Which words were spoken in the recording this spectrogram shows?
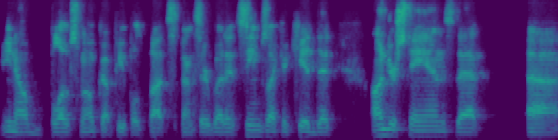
you know, blow smoke up people's butts, Spencer, but it seems like a kid that understands that uh,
